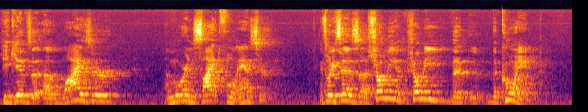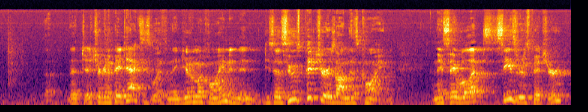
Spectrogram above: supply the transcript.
He gives a, a wiser, a more insightful answer. And so he says, uh, "Show me, show me the the coin that, you're going to pay taxes with." And they give him a coin, and, and he says, "Whose picture is on this coin?" And they say, "Well, that's Caesar's picture."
